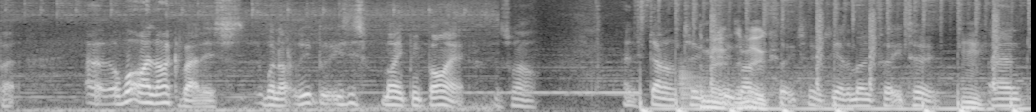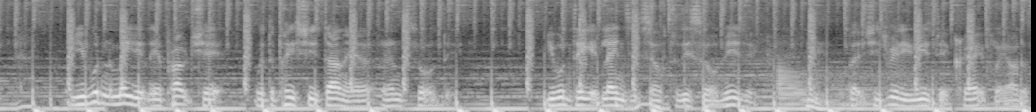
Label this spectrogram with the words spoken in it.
But uh, what I like about this, when I, is this made me buy it as well. And it's done on two The Moog- two the Moog Moog. 32s. Yeah, the Moog 32. mm, And you wouldn't immediately approach it with the piece she's done here, and sort of. You wouldn't think it lends itself to this sort of music mm. but she's really used it creatively. I'd have,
